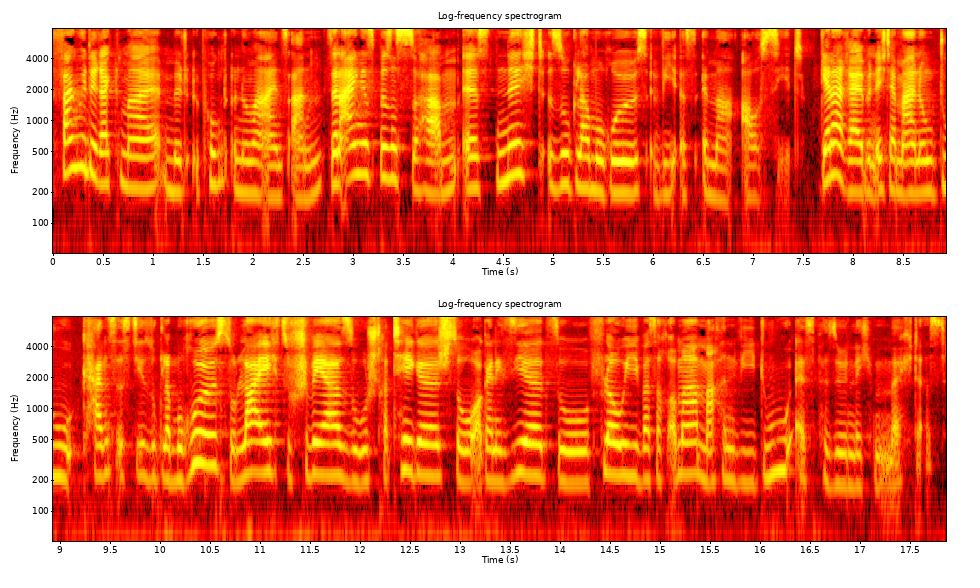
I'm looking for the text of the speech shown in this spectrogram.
fangen wir direkt mal mit Punkt Nummer eins an. Sein eigenes Business zu haben, ist nicht so glamourös, wie es immer aussieht. Generell bin ich der Meinung, du kannst es dir so glamourös, so leicht, so schwer, so strategisch, so organisiert, so flowy, was auch immer machen, wie du es persönlich möchtest.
